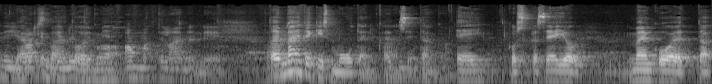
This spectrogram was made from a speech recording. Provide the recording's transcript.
Niin, järkevää nyt toimia. on ammattilainen, niin... Tai mä en tekisi muutenkaan Et sitä. muutenkaan. Ei, koska se ei ole, mä en koe, että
